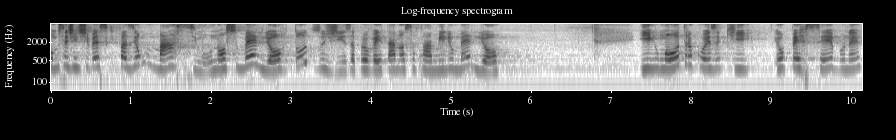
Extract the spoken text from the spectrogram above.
Como se a gente tivesse que fazer o máximo, o nosso melhor todos os dias, aproveitar a nossa família o melhor. E uma outra coisa que eu percebo, né,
